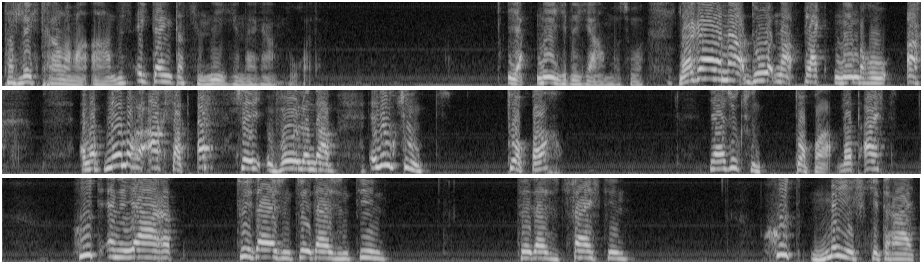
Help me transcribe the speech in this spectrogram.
Dat ligt er allemaal aan. Dus ik denk dat ze negende gaan worden. Ja, negende gaan we zo. Dan gaan we naar, door naar plek nummer 8. En op nummer 8 staat FC Volendam. Is ook zo'n topper. Ja, is ook zo'n topper. Dat echt goed in de jaren 2000, 2010, 2015 goed mee heeft gedraaid.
